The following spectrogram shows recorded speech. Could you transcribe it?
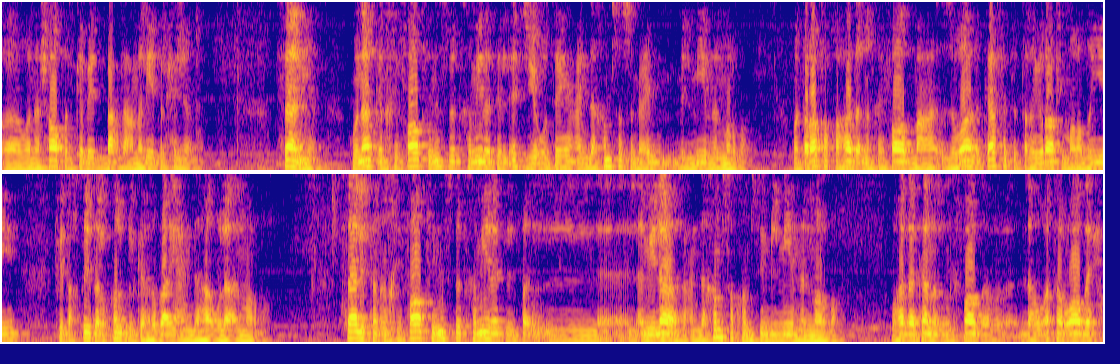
آه، ونشاط الكبد بعد عملية الحجامة. ثانيا هناك انخفاض في نسبة خميرة ال SGOT عند 75% من المرضى. وترافق هذا الانخفاض مع زوال كافة التغيرات المرضية في تخطيط القلب الكهربائي عند هؤلاء المرضى. ثالثا انخفاض في نسبة خميرة الأميلاز عند 55% من المرضى. وهذا كان الانخفاض له أثر واضح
